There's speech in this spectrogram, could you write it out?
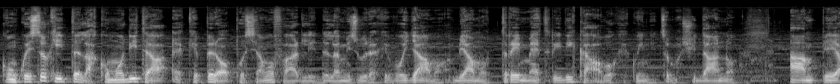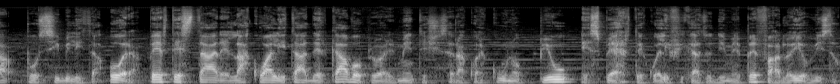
Con questo kit la comodità è che però possiamo farli della misura che vogliamo. Abbiamo 3 metri di cavo che quindi insomma ci danno ampia possibilità. Ora, per testare la qualità del cavo probabilmente ci sarà qualcuno più esperto e qualificato di me per farlo. Io ho visto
